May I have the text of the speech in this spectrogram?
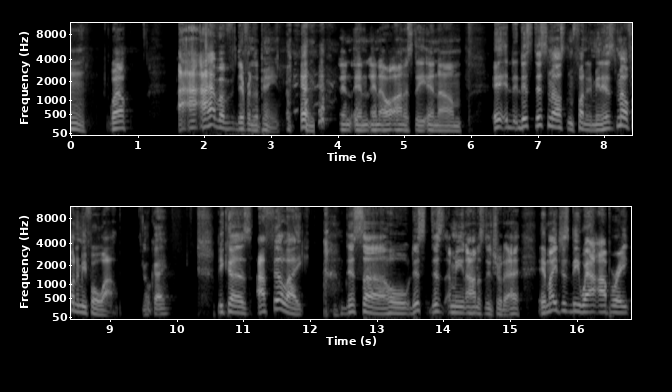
Mm. Well, I, I, have a different opinion, in, in, in, in all honesty, and um, it, it, this this smells funny to me. It smelled funny to me for a while. Okay, because I feel like this uh whole this this I mean honestly true that it might just be where I operate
